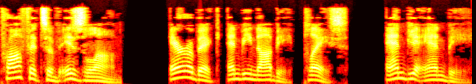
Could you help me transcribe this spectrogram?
Prophets of Islam, Arabic, Anbi Nabi, place. Anbiya Anbi.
